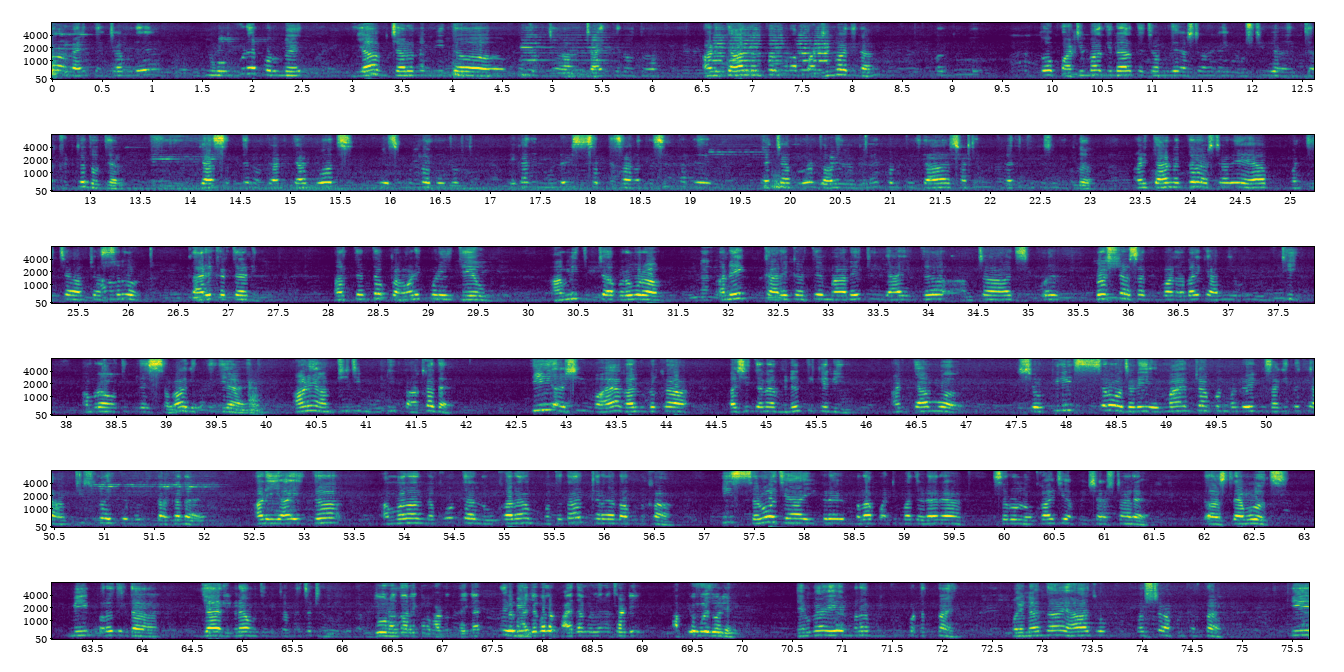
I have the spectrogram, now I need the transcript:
अं, आहेत त्यांच्यामध्ये मोकळे पडू नयेत. या विचारानं मी पत्र जा- जाहीर केलं होतं. आणि त्यानंतर मला पाठिंबा दिला. परंतु तो पाठिंबा दिला त्याच्यामध्ये असणाऱ्या काही गोष्टी अं, ज्या खटकत होत्या. ज्या सत्य नव्हत्या. आणि त्यामुळंच मी असं म्हटलं होतं तर एखादी मंडळी सत्य सांगत असेल तर ते त्यांच्याबरोबर जाणं योग्य नाही. परंतु त्यासाठी मी क्लॅरिफिकेशन घेतलं. आणि त्यानंतर असणाऱ्या ह्या वंचितच्या आमच्या सर्व कार्यकर्त्यांनी अत्यंत प्रामाणिकपणे इथे येऊन आम्ही तुमच्या बरोबर आहोत अनेक कार्यकर्ते म्हणाले की या इथं आमचा आज प्रश्न असा निर्माण झाला की आम्ही एवढी मोठी अमरावतीमध्ये सभा घेतलेली आहे आणि आमची जी मोठी ताकद आहे ती अशी वाया घालू नका अशी त्यांना विनंती केली. आणि त्यामुळं शेवटी सर्व जणी एम आय एमच्या पण मंडळींनी सांगितलं की आमची सुद्धा इथे मोठी ताकद आहे. आणि या इथं आम्हाला नको त्या लोकांना मतदान करायला लागू नका. ही सर्वच या इकडे मला पाठिंबा देणाऱ्या सर्व लोकांची अपेक्षा असणार आहे असल्यामुळंच मी परत एकदा या रिंगणामध्ये उतरण्याचं ठरवलेलं आहे. दोन हजार एकूण वाटत नाही का? भाजपला फायदा मिळवण्यासाठी आपली उमेदवारी आहे. हे बघा हे मला बिलकुल पटत नाही. पहिल्यांदा हा जो प्रश्न आपण करताय की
